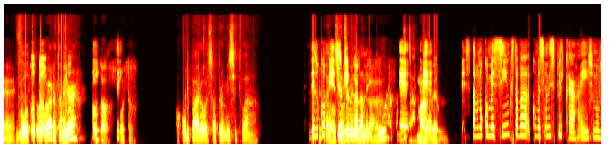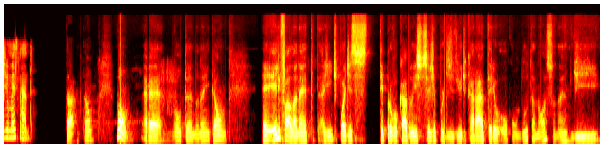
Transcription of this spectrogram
É. Voltou, voltou, agora? Tá melhor? Voltou, Sim. voltou. Onde parou? Só para eu me situar. Desde o começo. Tinha terminado a leitura? É, é, estava no comecinho que estava começando a explicar, aí a gente não viu mais nada. Tá, então, bom, é, voltando, né, então, é, ele fala, né, a gente pode ter provocado isso, seja por desvio de caráter ou, ou conduta nosso, né, de,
